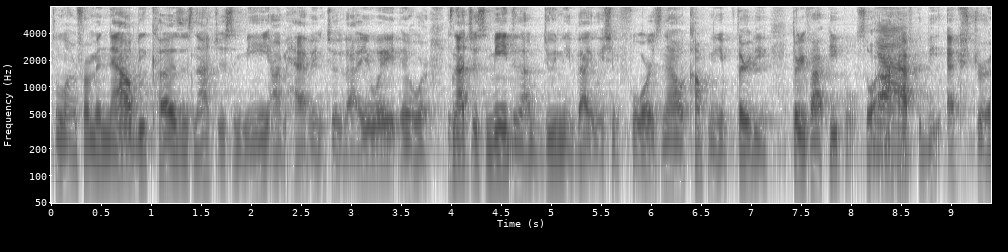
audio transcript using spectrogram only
to learn from it. Now because it's not just me I'm having to evaluate, or it's not just me that I'm doing the evaluation for. It's now a company of 30, 35 people. So I have to be extra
